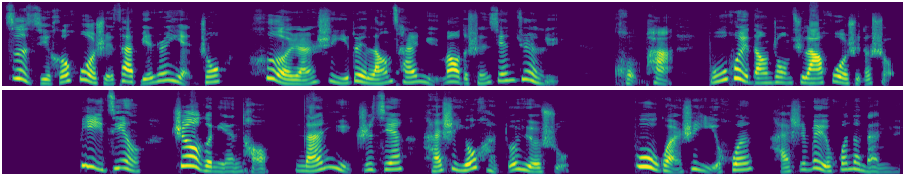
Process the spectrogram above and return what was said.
自己和霍水在别人眼中赫然是一对郎才女貌的神仙眷侣，恐怕不会当众去拉霍水的手。毕竟这个年头。男女之间还是有很多约束，不管是已婚还是未婚的男女，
